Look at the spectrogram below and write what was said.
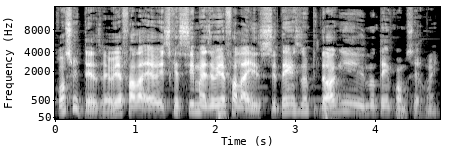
Com certeza, eu ia falar, eu esqueci, mas eu ia falar isso. Se tem Snoop Dogg, não tem como ser ruim.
